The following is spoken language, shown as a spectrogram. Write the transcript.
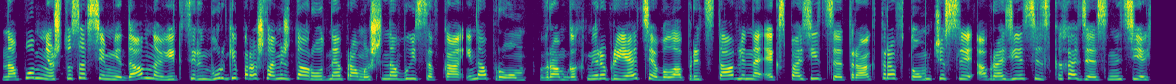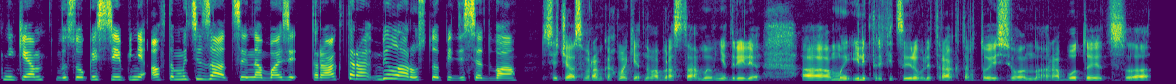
Напомню, что совсем недавно в Екатеринбурге прошла международная промышленная выставка «Инопром». В рамках мероприятия была представлена экспозиция трактора, в том числе образец сельскохозяйственной техники, высокой степени автоматизации на базе трактора «Беларусь-152». Сейчас в рамках макетного образца мы внедрили, а, мы электрифицировали трактор, то есть он работает а,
